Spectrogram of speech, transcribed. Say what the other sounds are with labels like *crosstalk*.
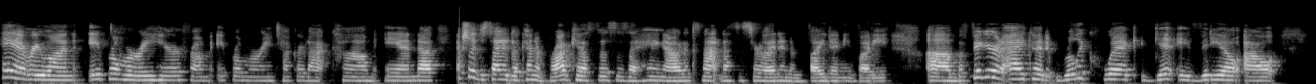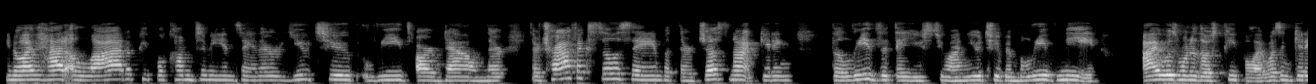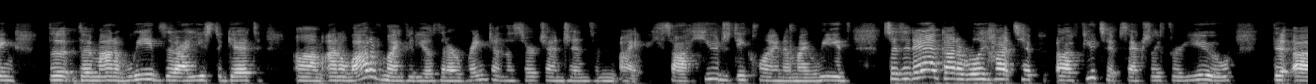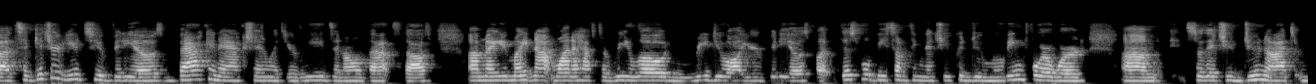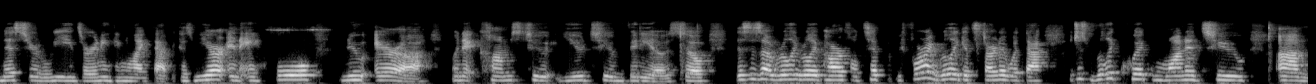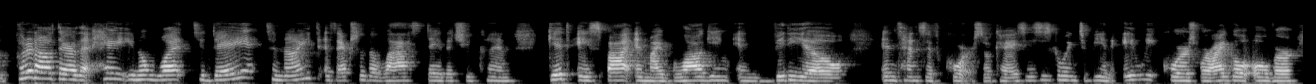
Hey everyone, April Marie here from aprilmarietucker.com and uh, actually decided to kind of broadcast this as a hangout. It's not necessarily, I didn't invite anybody, um, but figured I could really quick get a video out. You know, I've had a lot of people come to me and say their YouTube leads are down. Their, their traffic's still the same, but they're just not getting the leads that they used to on YouTube. And believe me, I was one of those people. I wasn't getting the, the amount of leads that I used to get um, on a lot of my videos that are ranked on the search engines, and I saw a huge decline on my leads. So today I've got a really hot tip, a uh, few tips actually for you that, uh, to get your YouTube videos back in action with your leads and all of that stuff. Um, now you might not want to have to reload and redo all your videos, but this will be something that you can do moving forward um, so that you do not miss your leads or anything like that because we are in a whole new era when it comes to YouTube videos. So this is a really, really powerful tip. But before I really get started with that, I just really quick wanted to um, put it out there that, hey, you know what, today, tonight is actually the last day that you can get a spot in my blogging and video intensive course okay? So this is going to be an eight week course where I go over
